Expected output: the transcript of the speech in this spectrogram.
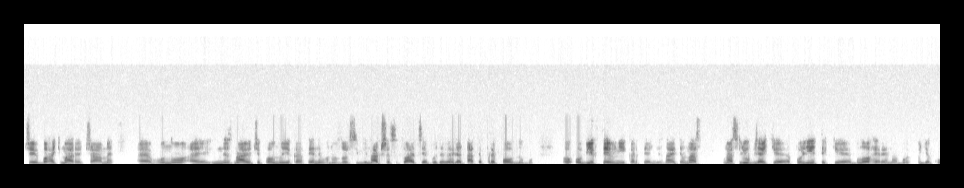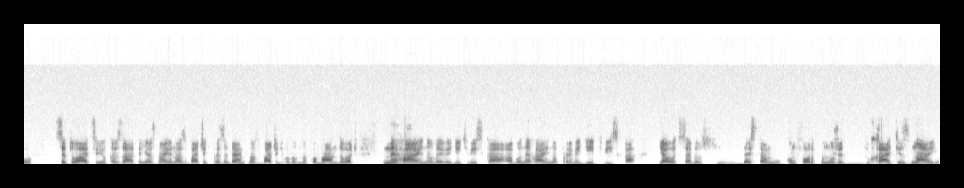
чи багатьма речами, е, воно е, не знаючи повної картини, воно зовсім інакше ситуація буде виглядати при повному об'єктивній картині. Знаєте, у нас у нас люблять е, політики, блогери на будь-яку ситуацію казати. Я знаю, нас бачить президент, нас бачить головнокомандувач. Негайно виведіть війська або негайно приведіть війська. Я от себе десь там в комфортному жит- хаті знаю.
